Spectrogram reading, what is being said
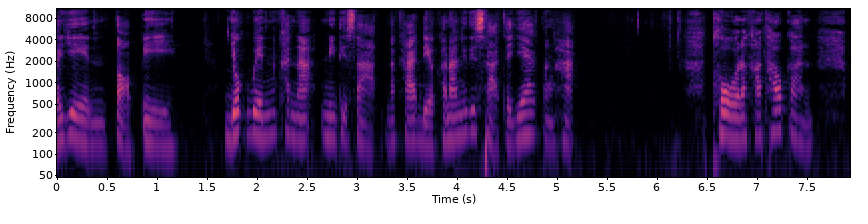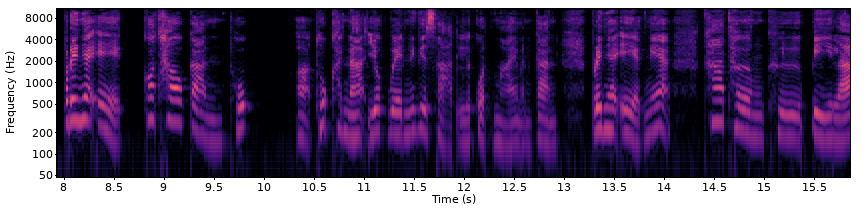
535,800 เยนต่อปี ยกเว้นคณะนิติศาสตร์นะคะ เดี๋ยวคณะนิติศาสตร์จะแยกต่างหากโทนะคะเท่ากัน ปริญญาเอกก็เท่ากันทุกทุกคณะยกเว้นนิติศาสตร์หรือกฎหมายเหมือนกัน ปริญญาเอกเนี่ยค่าเทอมคือปีละ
